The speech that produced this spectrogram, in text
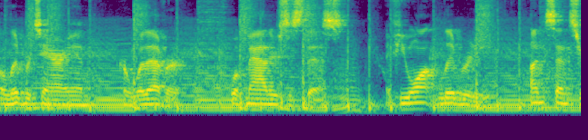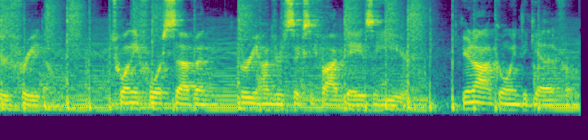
a libertarian, or whatever, what matters is this. If you want liberty, uncensored freedom, 24 7, 365 days a year, you're not going to get it from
